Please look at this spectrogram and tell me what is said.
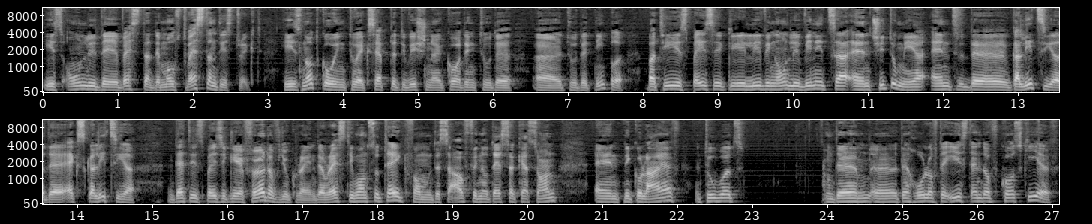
is only the western, the most western district. He is not going to accept the division according to the uh, to the Dnieper, but he is basically leaving only Vinnytsia and Zhytomyr and the Galicia, the ex-Galicia. That is basically a third of Ukraine. The rest he wants to take from the south in Odessa, Kherson, and Nikolaev and towards the, uh, the whole of the east and of course Kiev.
